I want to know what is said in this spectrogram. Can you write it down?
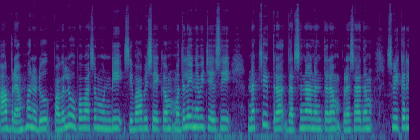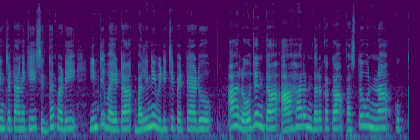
ఆ బ్రాహ్మణుడు పగలు ఉపవాసం ఉండి శివాభిషేకం మొదలైనవి చేసి నక్షత్ర అనంతరం ప్రసాదం స్వీకరించటానికి సిద్ధపడి ఇంటి బయట బలిని విడిచిపెట్టాడు. ఆ రోజంతా ఆహారం దొరకక పస్తు ఉన్న కుక్క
